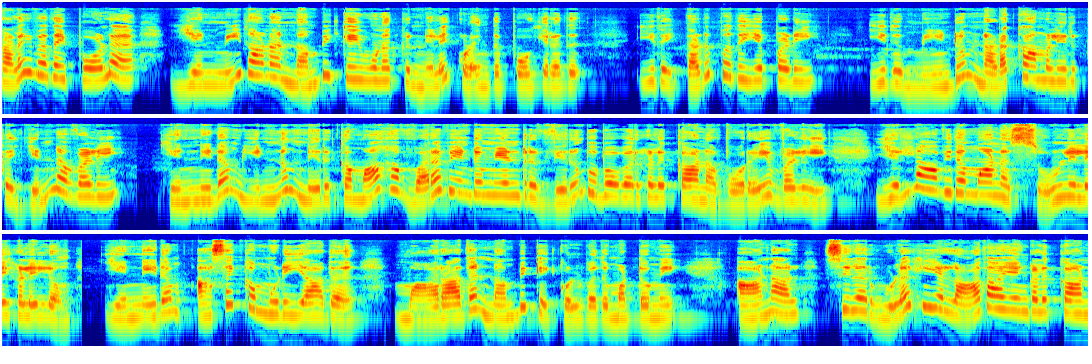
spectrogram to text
களைவதைப் போல என் மீதான நம்பிக்கை உனக்கு நிலை குலைந்து போகிறது. இதை தடுப்பது எப்படி? இது மீண்டும் நடக்காமல் இருக்க என்ன வழி? என்னிடம் இன்னும் நெருக்கமாக வர வேண்டும் என்று விரும்புபவர்களுக்கான ஒரே வழி எல்லாவிதமான சூழ்நிலைகளிலும் என்னிடம் அசைக்க முடியாத மாறாத நம்பிக்கை கொள்வது மட்டுமே. ஆனால் சிலர் உலகியல் ஆதாயங்களுக்கான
